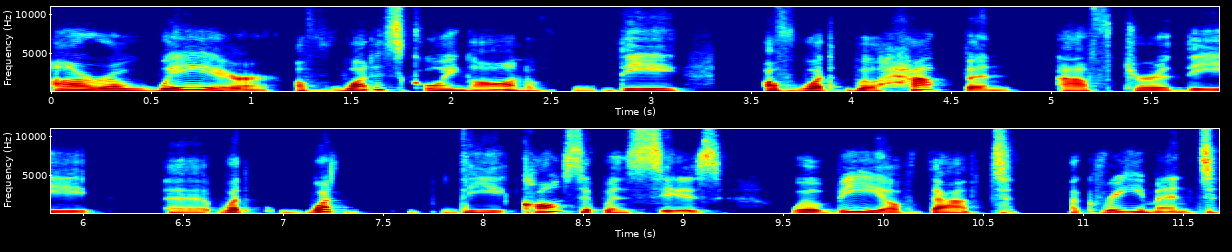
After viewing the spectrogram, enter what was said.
are aware of what is going on of the of what will happen after the uh, what what the consequences will be of that agreement.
